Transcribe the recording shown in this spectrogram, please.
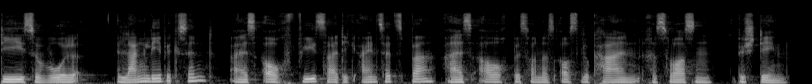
die sowohl langlebig sind, als auch vielseitig einsetzbar, als auch besonders aus lokalen Ressourcen bestehen.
